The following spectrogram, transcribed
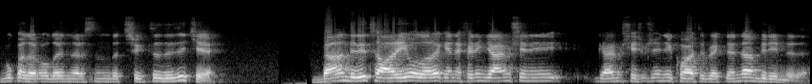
bu kadar olayın arasında çıktı dedi ki ben dedi tarihi olarak NFL'in gelmiş en iyi gelmiş geçmiş en iyi quarterbacklerinden biriyim dedi.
